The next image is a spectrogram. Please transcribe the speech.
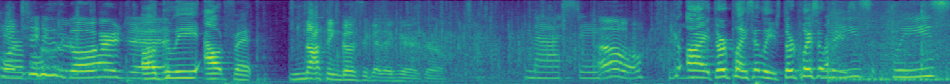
well, she's gorgeous. Ugly outfit. Nothing goes together here, girl. Nasty. Oh. All right, third place at least. Third place at least. Please,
